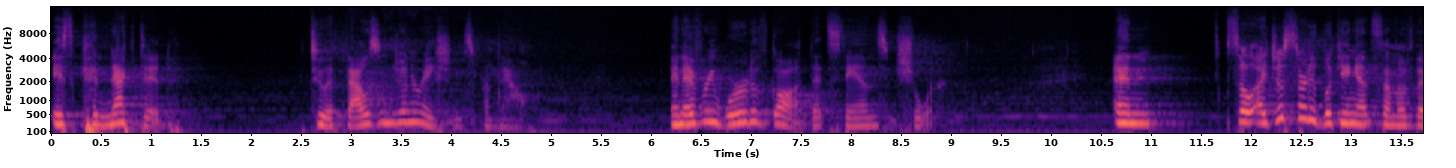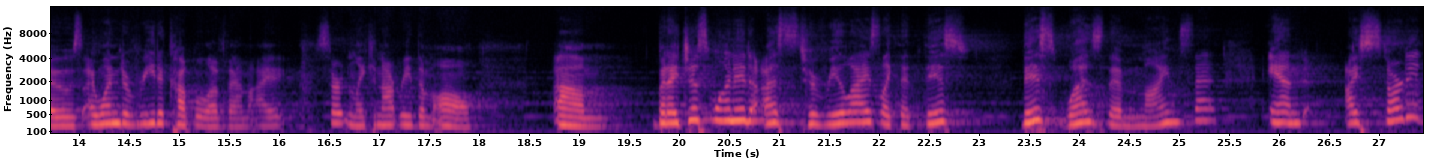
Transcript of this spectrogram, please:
is connected to a thousand generations from now. And every word of God that stands sure. And so I just started looking at some of those. I wanted to read a couple of them. I certainly cannot read them all. Um, but I just wanted us to realize like that this this was the mindset and I started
